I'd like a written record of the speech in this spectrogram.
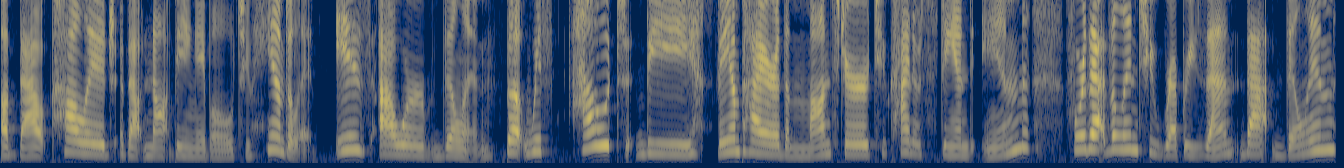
about college, about not being able to handle it is our villain. But without the vampire, the monster, to kind of stand in for that villain, to represent that villain,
